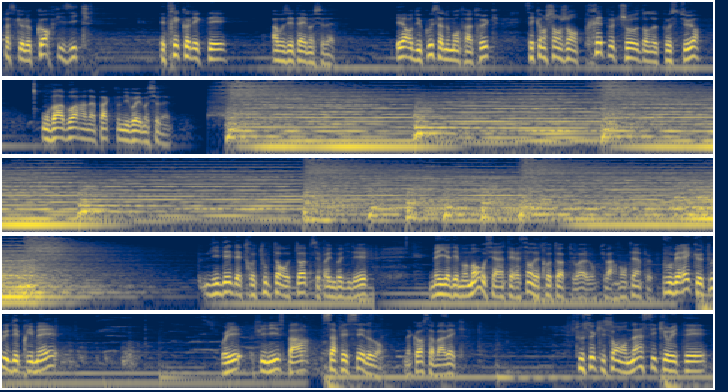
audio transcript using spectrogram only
Parce que le corps physique est très connecté à vos états émotionnels. Et alors du coup, ça nous montre un truc, c'est qu'en changeant très peu de choses dans notre posture, on va avoir un impact au niveau émotionnel. L'idée d'être tout le temps au top, c'est pas une bonne idée. Mais il y a des moments où c'est intéressant d'être au top, tu vois, donc tu vas remonter un peu. Vous verrez que tous les déprimés, vous voyez, finissent par s'affaisser devant. D'accord Ça va avec. Tous ceux qui sont en insécurité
